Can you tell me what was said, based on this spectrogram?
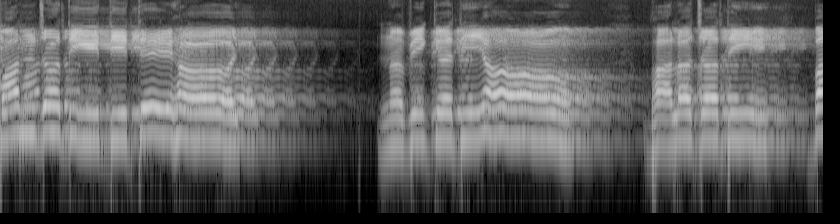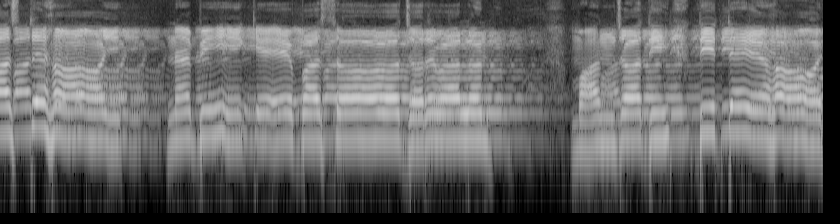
মন যদি দিতে হয় নবীকে দিও। ভালো যদি বাঁচতে হয় নবীকে বাস জোরে বলুন। মন যদি দিতে হয়,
